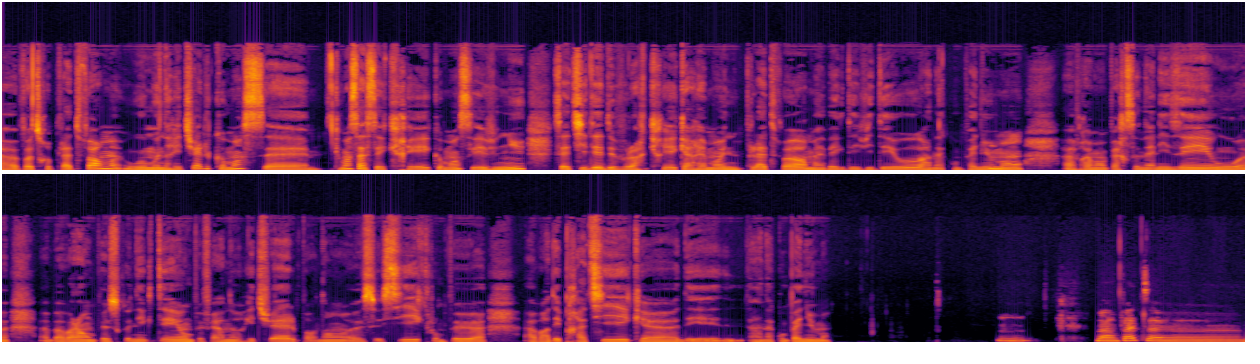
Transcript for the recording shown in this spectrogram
heu, votre plateforme Womoon Rituel. Comment ça s'est créé? Comment c'est venu cette idée de vouloir créer carrément une plateforme avec des vidéos, un Mmh. accompagnement, vraiment personnalisé où, bah, voilà, on peut se connecter, on peut faire nos rituels pendant, ce cycle, on peut, avoir des pratiques, des un accompagnement? Mmh. Bah, en fait, heu,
